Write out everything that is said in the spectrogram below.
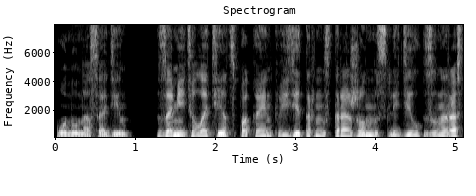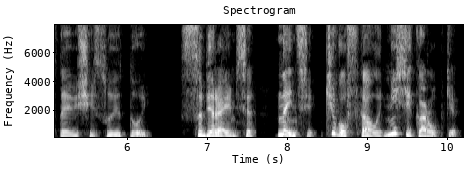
он у нас один», — заметил отец, пока инквизитор настороженно следил за нарастающей суетой. «Собираемся! Нэнси, чего встала? Неси коробки!»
